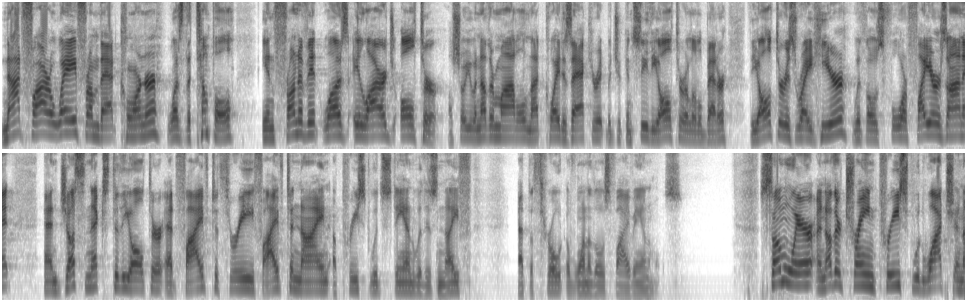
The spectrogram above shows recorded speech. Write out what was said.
Not far away from that corner was the temple. In front of it was a large altar. I'll show you another model, not quite as accurate, but you can see the altar a little better. The altar is right here with those four fires on it. And just next to the altar, at five to three, five to nine, a priest would stand with his knife at the throat of one of those five animals. Somewhere, another trained priest would watch an,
